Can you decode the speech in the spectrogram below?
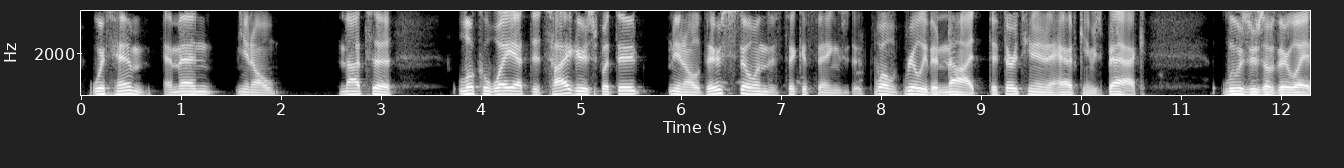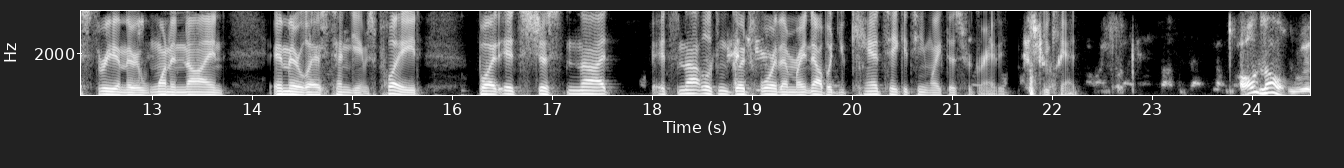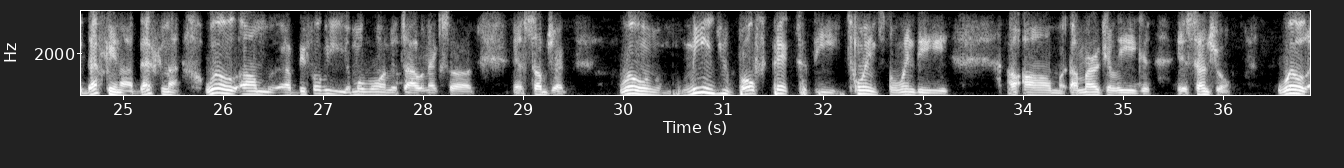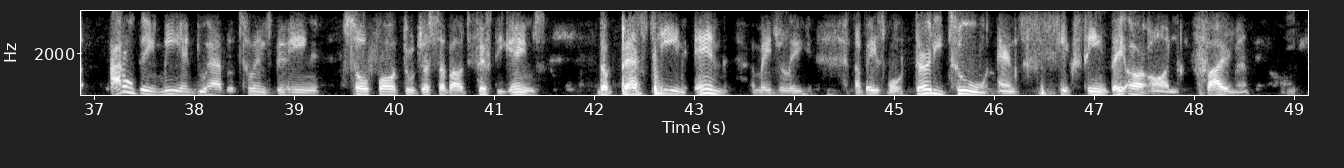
with him. And then you know, not to look away at the Tigers, but they're you know they're still in the thick of things. Well, really, they're not. They're 13 and a half games back, losers of their last three, and they're one and nine in their last 10 games played. But it's just not it's not looking good for them right now. But you can't take a team like this for granted. You can't. Oh no, definitely not, definitely not. Well, um, uh, before we move on to our next uh, uh, subject, well, me and you both picked the Twins to win the uh, um American League Central. Well, I don't think me and you have the Twins being so far through just about 50 games, the best team in Major League uh, Baseball, 32 and 16. They are on fire, man.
